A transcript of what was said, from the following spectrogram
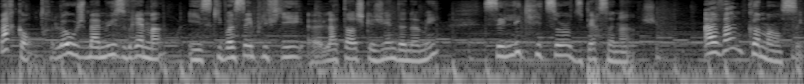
Par contre, là où je m'amuse vraiment, et ce qui va simplifier euh, la tâche que je viens de nommer, c'est l'écriture du personnage. Avant de commencer,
